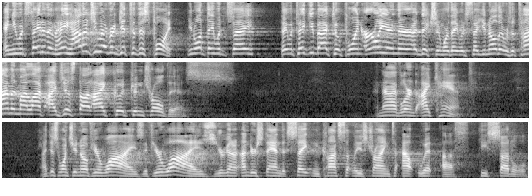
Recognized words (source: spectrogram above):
and you would say to them, Hey, how did you ever get to this point? You know what they would say? They would take you back to a point earlier in their addiction where they would say, You know, there was a time in my life I just thought I could control this. And now I've learned I can't. I just want you to know if you're wise, if you're wise, you're going to understand that Satan constantly is trying to outwit us. He's subtle,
